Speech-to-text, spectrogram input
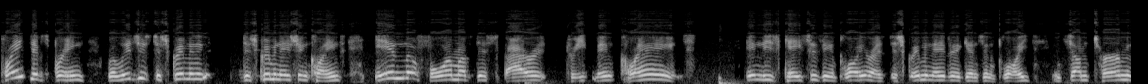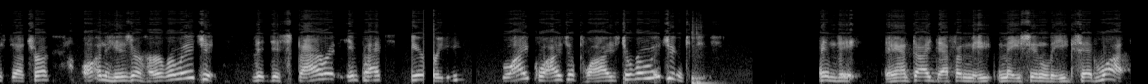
Plaintiffs bring religious discrimin- discrimination claims in the form of disparate treatment claims. In these cases, the employer has discriminated against an employee in some term, etc., on his or her religion. The disparate impact theory likewise applies to religion cases. And the Anti-Defamation League said what?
